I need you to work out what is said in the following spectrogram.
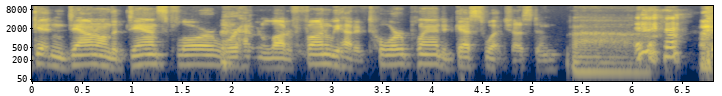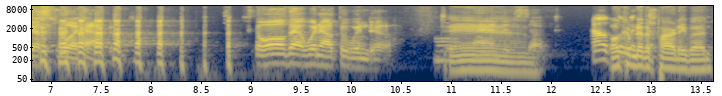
getting down on the dance floor. We're having a lot of fun. We had a tour planned. And guess what, Justin? Ah. Guess what happened? So all that went out the window and it sucked. Out Welcome to the the party, bud.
